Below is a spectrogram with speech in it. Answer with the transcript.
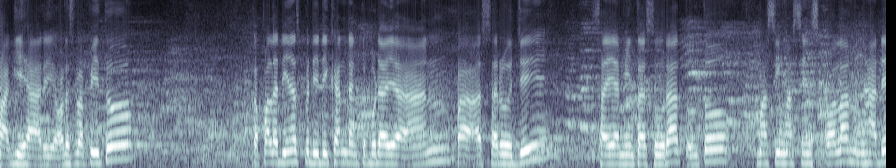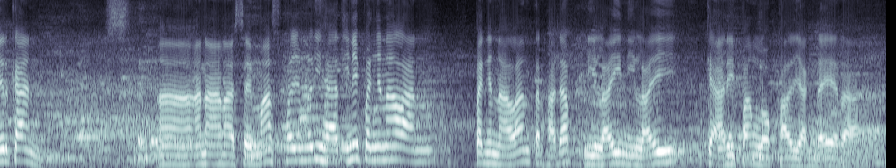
pagi hari. Oleh sebab itu Kepala Dinas Pendidikan dan Kebudayaan Pak Saruji saya minta surat untuk masing-masing sekolah menghadirkan eh, anak-anak SMA supaya melihat ini pengenalan pengenalan terhadap nilai-nilai kearifan lokal yang daerah.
